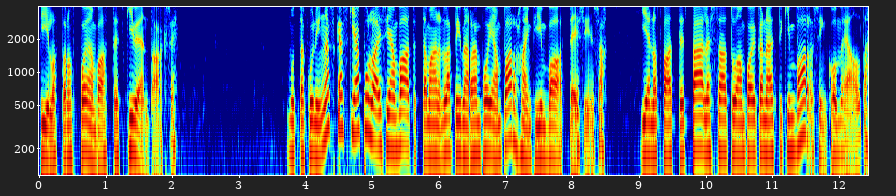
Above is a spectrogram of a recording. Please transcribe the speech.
piilottanut pojan vaatteet kiven taakse. Mutta kuningas käski apulaisiaan vaatettamaan läpimärän pojan parhaimpiin vaatteisiinsa. Hienot vaatteet päälle saatuaan poika näyttikin varsin komealta.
